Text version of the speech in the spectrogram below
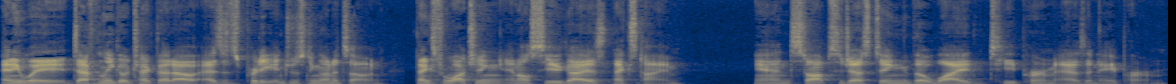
Anyway, definitely go check that out as it's pretty interesting on its own. Thanks for watching and I'll see you guys next time and stop suggesting the wide T perm as an A perm.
